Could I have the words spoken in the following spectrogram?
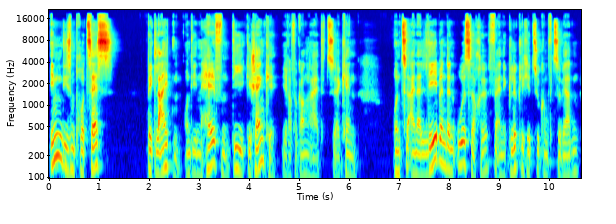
in diesem Prozess begleiten und ihnen helfen, die Geschenke ihrer Vergangenheit zu erkennen und zu einer lebenden Ursache für eine glückliche Zukunft zu werden,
